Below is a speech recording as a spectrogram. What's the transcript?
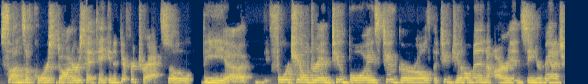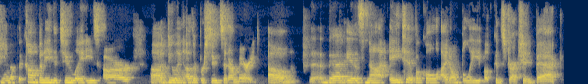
sons, of course, daughters had taken a different track. So the uh, four children, two boys, two girls, the two gentlemen are in senior management of the company. The two ladies are uh, doing other pursuits and are married. Um, th- that is not atypical, I don't believe, of construction back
